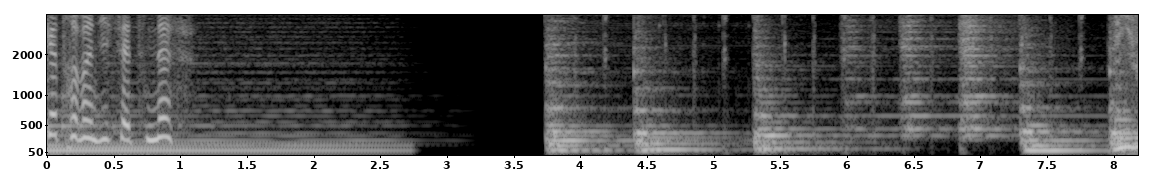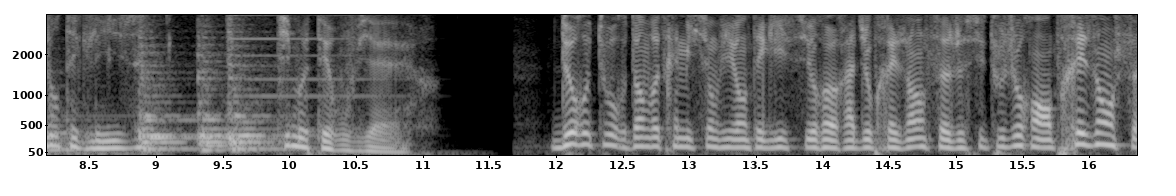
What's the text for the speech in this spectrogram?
97.9 Vivante Église, Timothée Rouvière. De retour dans votre émission Vivante Église sur Radio Présence, je suis toujours en présence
